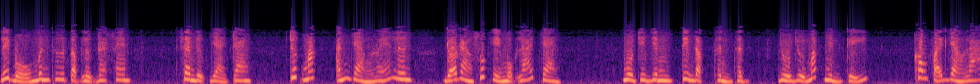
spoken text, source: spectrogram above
lấy bộ minh thư tập lược ra xem. Xem được vài trang, trước mắt ánh vàng lóe lên, rõ ràng xuất hiện một lá chàng. Ngô Chi Vinh tim đập thình thịch, dụi dụi mắt nhìn kỹ. Không phải vàng lá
